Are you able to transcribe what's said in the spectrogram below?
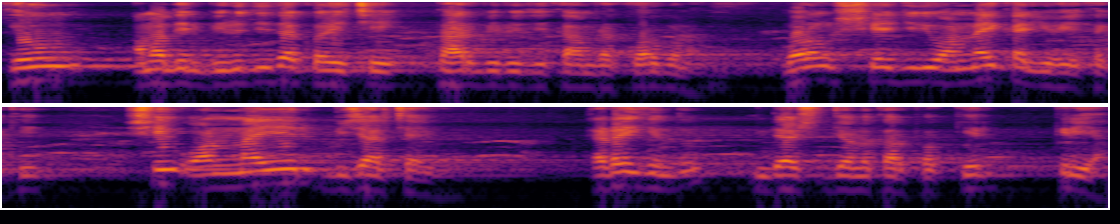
কেউ আমাদের বিরোধিতা করেছে, তার বিরোধিতা আমরা করব না। বরং সে যদি অন্যায়কারী হয়ে থাকে, সেই অন্যায়ের বিচার চাইব। এটাই কিন্তু দেশ জনতার পক্ষের ক্রিয়া।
